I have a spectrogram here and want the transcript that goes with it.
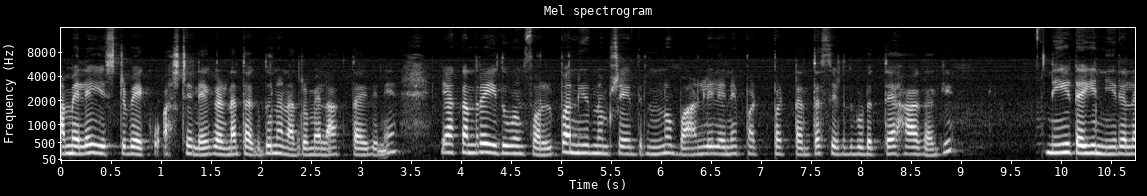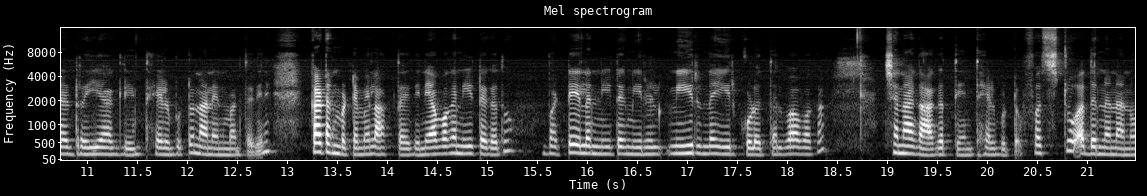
ಆಮೇಲೆ ಎಷ್ಟು ಬೇಕು ಅಷ್ಟು ಎಲೆಗಳನ್ನ ತೆಗೆದು ನಾನು ಅದ್ರ ಮೇಲೆ ಹಾಕ್ತಾಯಿದ್ದೀನಿ ಯಾಕಂದರೆ ಇದು ಒಂದು ಸ್ವಲ್ಪ ನೀರಿನಂಶ ಇದ್ರೂ ಬಾಣಲಿಲೇ ಪಟ್ ಪಟ್ ಅಂತ ಸಿಡಿದು ಬಿಡುತ್ತೆ ಹಾಗಾಗಿ ನೀಟಾಗಿ ನೀರೆಲ್ಲ ಡ್ರೈ ಆಗಲಿ ಅಂತ ಹೇಳಿಬಿಟ್ಟು ನಾನೇನು ಮಾಡ್ತಾಯಿದ್ದೀನಿ ಕಾಟನ್ ಬಟ್ಟೆ ಮೇಲೆ ಹಾಕ್ತಾಯಿದ್ದೀನಿ ಆವಾಗ ನೀಟಾಗಿ ಅದು ಬಟ್ಟೆ ಎಲ್ಲ ನೀಟಾಗಿ ನೀರು ನೀರನ್ನ ಹೀರ್ಕೊಳ್ಳುತ್ತಲ್ವ ಆವಾಗ ಚೆನ್ನಾಗಾಗತ್ತೆ ಅಂತ ಹೇಳಿಬಿಟ್ಟು ಫಸ್ಟು ಅದನ್ನು ನಾನು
